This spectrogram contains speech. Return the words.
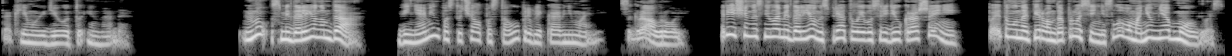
Так ему, идиоту, и надо. Ну, с медальоном да. Вениамин постучал по столу, привлекая внимание. Сыграл роль. Рещина сняла медальон и спрятала его среди украшений, поэтому на первом допросе ни словом о нем не обмолвилась,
